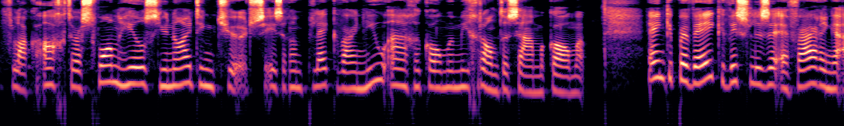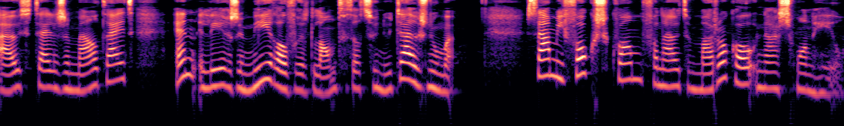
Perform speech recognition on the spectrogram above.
Vlak achter Swan Hills Uniting Church is er een plek waar nieuw aangekomen migranten samenkomen. Eén keer per week wisselen ze ervaringen uit tijdens een maaltijd en leren ze meer over het land dat ze nu thuis noemen. Sami Fox kwam vanuit Marokko naar Swan Hill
